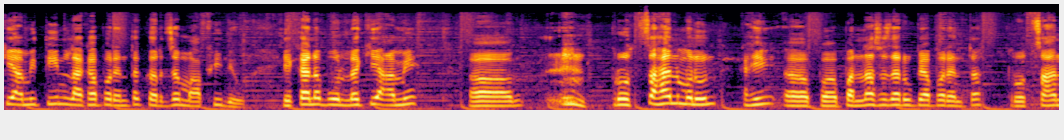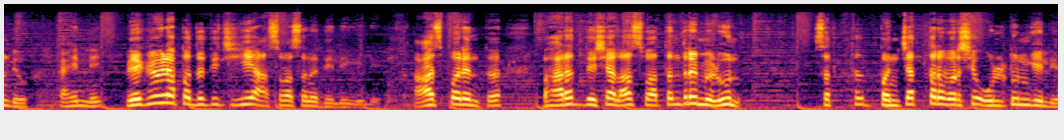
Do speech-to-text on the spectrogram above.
की आम्ही तीन लाखापर्यंत कर्ज माफी देऊ. एकानं बोललं की आम्ही प्रोत्साहन म्हणून काही प- पन्नास हजार रुपयापर्यंत प्रोत्साहन देऊ. काहींनी वेगवेगळ्या पद्धतीची ही आश्वासनं दिली गेली. आजपर्यंत भारत देशाला स्वातंत्र्य मिळून सत्तर पंच्याहत्तर वर्षे उलटून गेली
